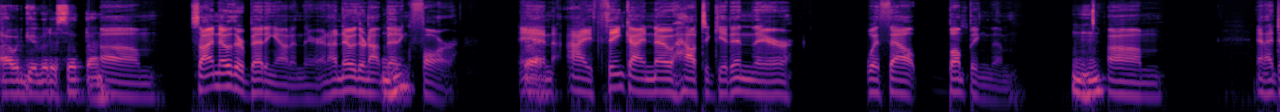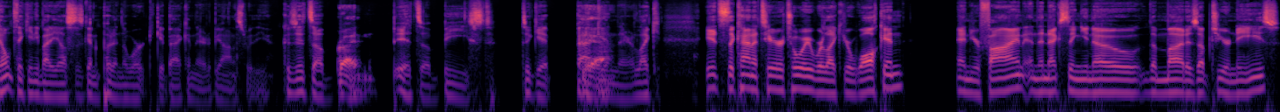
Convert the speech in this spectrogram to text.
I would give it a sit then. Um, so I know they're bedding out in there, and I know they're not mm-hmm. bedding far, and right. I think I know how to get in there without bumping them. Mm-hmm. Um, and I don't think anybody else is going to put in the work to get back in there. To be honest with you, because it's a right, it's a beast to get back yeah. in there. Like it's the kind of territory where like you're walking and you're fine, and the next thing you know, the mud is up to your knees,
